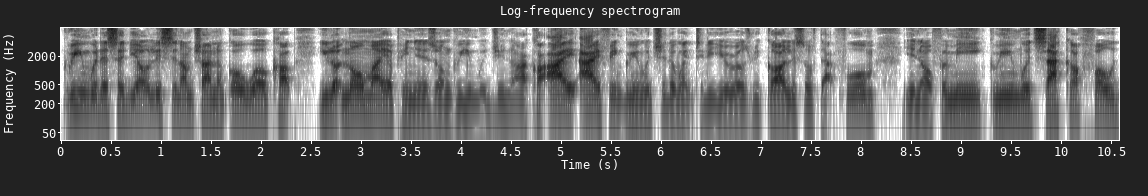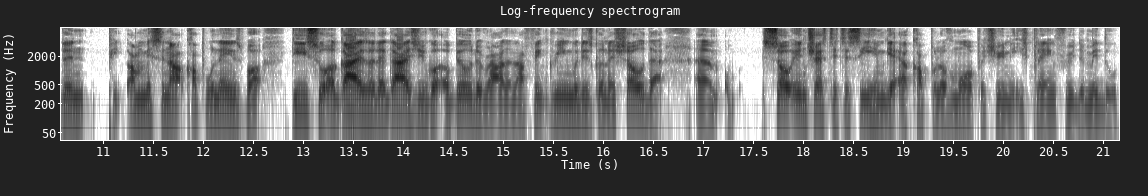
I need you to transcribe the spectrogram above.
Greenwood has said, yo, listen, I'm trying to go World Cup. You lot know my opinions on Greenwood, you know. I can't, I I think Greenwood should have went to the Euros regardless of that form. You know, for me, Greenwood, Saka, Foden. I'm missing out a couple names, but these sort of guys are the guys you've got to build around, and I think Greenwood is going to show that. Um, so interested to see him get a couple of more opportunities playing through the middle.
